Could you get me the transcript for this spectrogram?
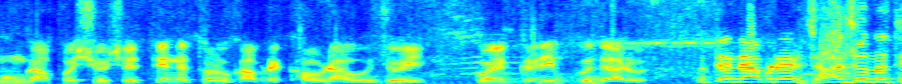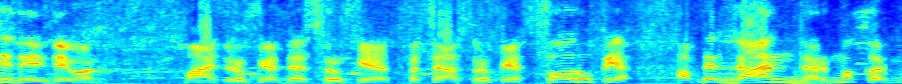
મૂંગા પશુ છે તેને થોડુંક આપણે ખવડાવવું જોઈએ. કોઈ ગરીબ ગુદારવું તો તેને આપણે જાજુ નથી દઈ દેવાનું. પાંચ રૂપિયા, દસ રૂપિયા, પચાસ રૂપિયા, સો રૂપિયા આપણે દાન, ધર્મ, કર્મ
